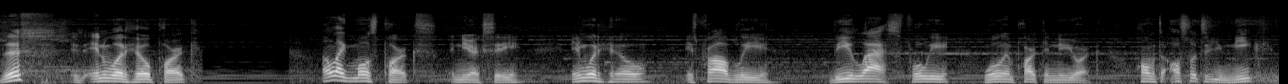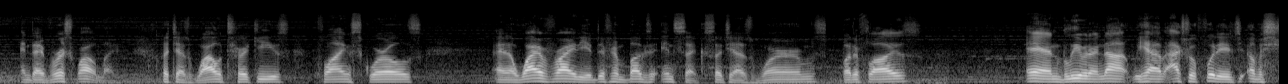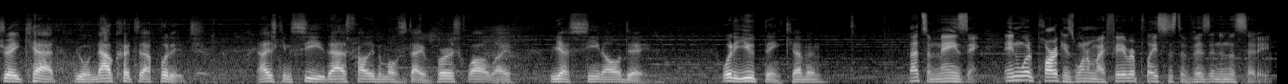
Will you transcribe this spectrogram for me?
This is Inwood Hill Park. Unlike most parks in New York City, Inwood Hill is probably the last fully woodland park in New York, home to all sorts of unique and diverse wildlife, such as wild turkeys, flying squirrels, and a wide variety of different bugs and insects, such as worms, butterflies, and believe it or not, we have actual footage of a stray cat. We will now cut to that footage. As you can see, that's probably the most diverse wildlife we have seen all day. What do you think, Kevin? That's amazing. Inwood Park is one of my favorite places to visit in the city.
